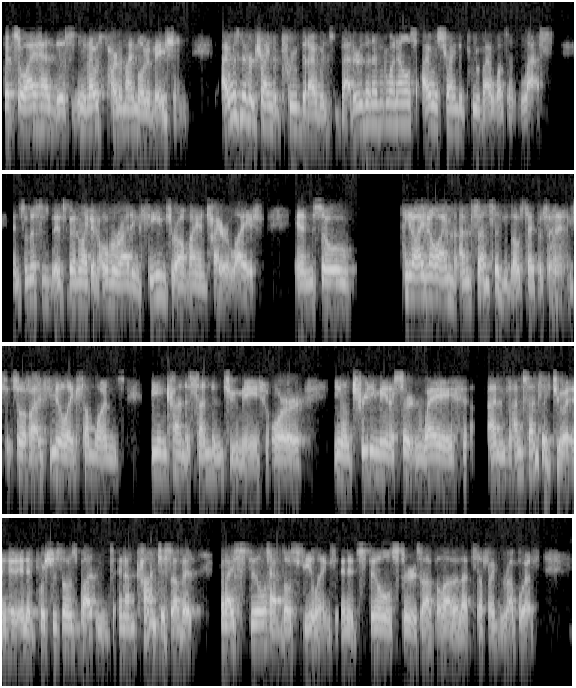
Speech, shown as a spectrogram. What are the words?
But so I had this, and that was part of my motivation. I was never trying to prove that I was better than everyone else. I was trying to prove I wasn't less. And so this is it's been like an overriding theme throughout my entire life. And so, you know, I know I'm I'm sensitive to those type of things. So if I feel like someone's being condescending to me or you know treating me in a certain way, I'm I'm sensitive to it and, it and it pushes those buttons and I'm conscious of it, but I still have those feelings and it still stirs up a lot of that stuff I grew up with.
